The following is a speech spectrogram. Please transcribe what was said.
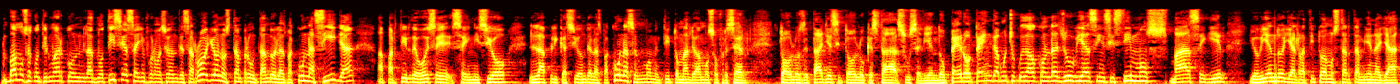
Vamos a continuar con las noticias. Hay información en desarrollo. Nos están preguntando de las vacunas. Sí, ya a partir de hoy se, inició la aplicación de las vacunas. En un momentito más le vamos a ofrecer todos los detalles y todo lo que está sucediendo. Pero tenga mucho cuidado con las lluvias. Insistimos, va a seguir lloviendo y al ratito vamos a estar también allá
